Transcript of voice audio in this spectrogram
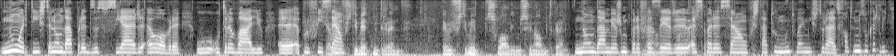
Num artista não dá para desassociar a obra, o, o trabalho, a, a profissão. É um investimento muito grande. É um investimento pessoal e emocional muito grande. Não dá mesmo para fazer não, é a separação. Está tudo muito bem misturado. Falta-nos o Carlitos.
